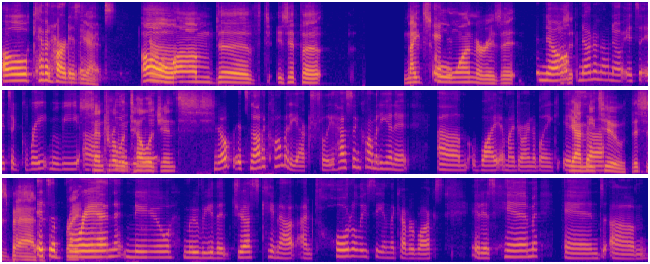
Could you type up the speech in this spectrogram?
oh, Kevin Hart is in Yeah. it. oh Uh, um the is it the night school is- one or is it No, it- no, no, no, no. It's it's a great movie. Um, Central he is in it. Intelligence Nope, it's not a comedy. Actually, it has some comedy in it. Um, why am I drawing a blank? It's, yeah me uh, too this is bad It's a right? brand new movie that just came out. I'm totally seeing the cover box. It is him and um,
